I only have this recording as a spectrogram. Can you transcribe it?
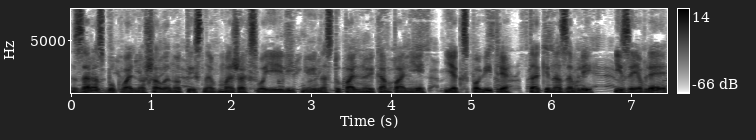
зараз буквально шалено тисне в межах своєї літньої наступальної кампанії, як з повітря, так і на землі, і заявляє,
